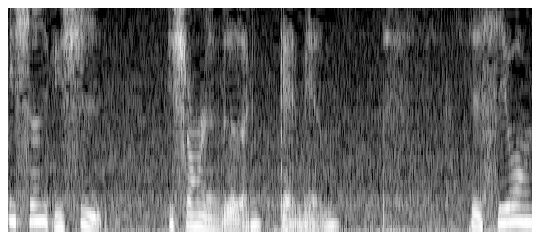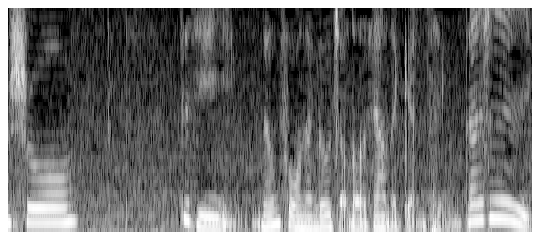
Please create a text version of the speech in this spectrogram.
一生一世一双人的概念。也希望说自己能否能够找到这样的感情，但是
